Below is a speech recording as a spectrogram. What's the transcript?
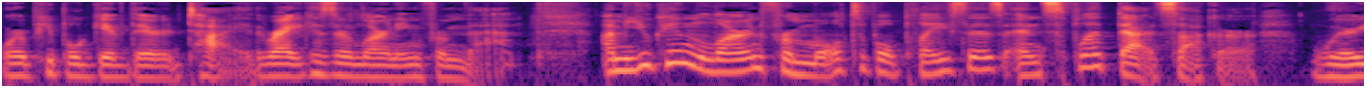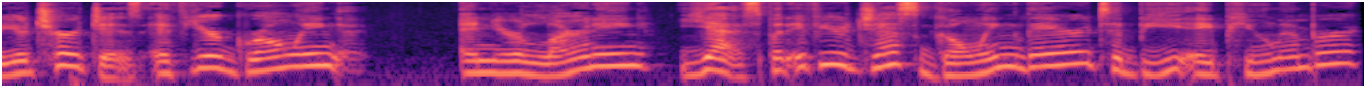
where people give their tithe right? Because they're learning from that. Um you can learn from multiple places and split that sucker where your church is. If you're growing and you're learning yes. But if you're just going there to be a pew member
